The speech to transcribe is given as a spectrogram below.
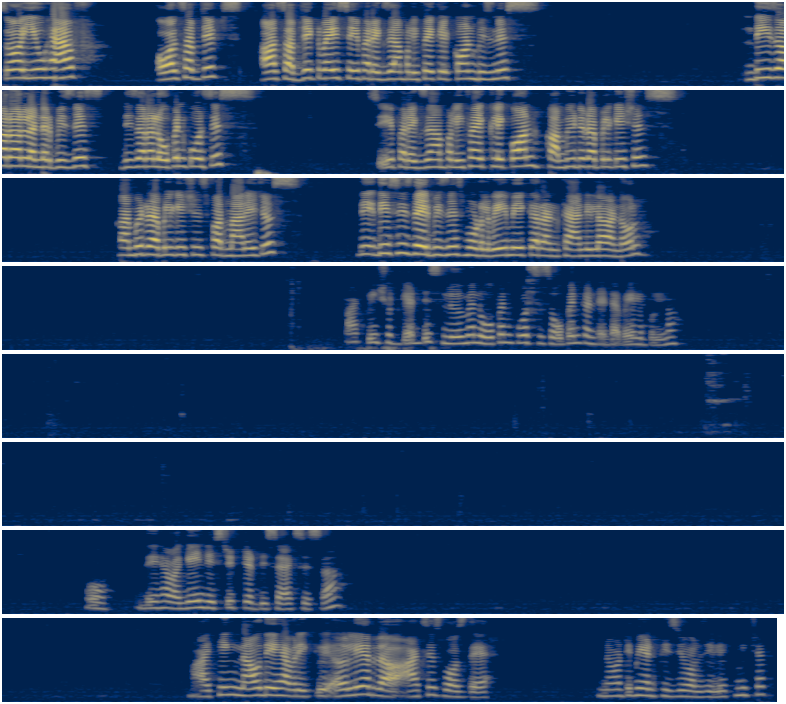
So, you have all subjects are subject wise say for example, if I click on business, these are all under business, these are all open courses. Say for example, if I click on computer applications, computer applications for managers, this is their business model Waymaker and Candela and all. But we should get this Lumen open courses, open content available. No? Oh, they have again restricted this access, huh? I think now they have earlier uh, access was there. Anatomy and physiology. Let me check.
